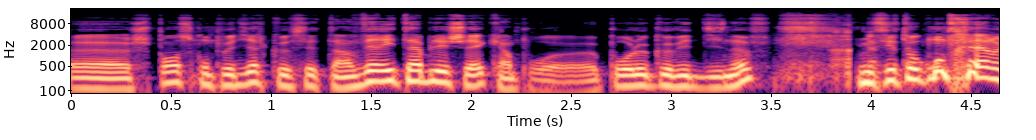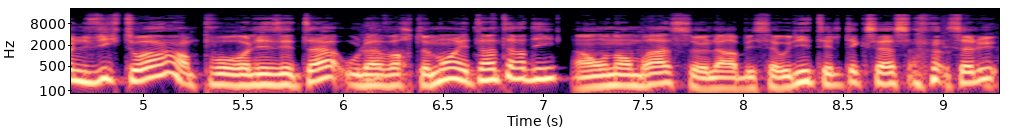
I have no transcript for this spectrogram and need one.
Euh, je pense qu'on peut dire que c'est un véritable échec hein, pour, euh, pour le Covid-19. Mais c'est au contraire une victoire pour les États où l'avortement est interdit. Hein, on embrasse l'Arabie Saoudite et le Texas. Salut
